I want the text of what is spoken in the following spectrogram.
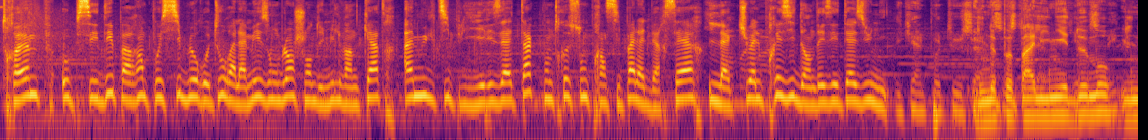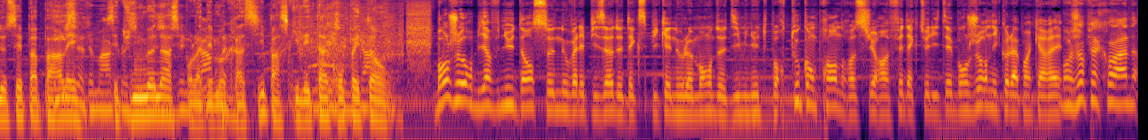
Trump, obsédé par un possible retour à la Maison-Blanche en 2024, a multiplié les attaques contre son principal adversaire, l'actuel président des États-Unis. Il ne peut pas aligner deux mots, il ne sait pas parler. C'est une menace pour la démocratie parce qu'il est incompétent. Bonjour, bienvenue dans ce nouvel épisode d'Expliquez-nous le monde, 10 minutes pour tout comprendre sur un fait d'actualité. Bonjour Nicolas Poincaré. Bonjour Pierre Corrad.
